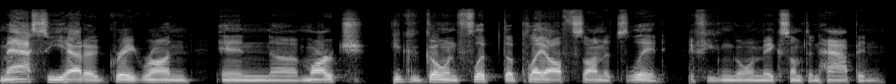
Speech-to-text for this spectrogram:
Massey had a great run in uh, March. You could go and flip the playoffs on its lid if you can go and make something happen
